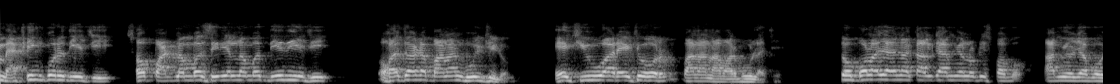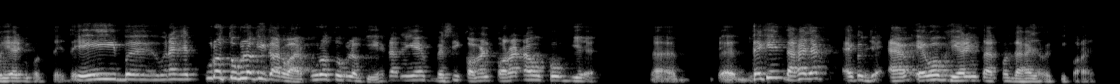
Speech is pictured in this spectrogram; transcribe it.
ম্যাপিং করে দিয়েছি, সব পার্ট নাম্বার সিরিয়াল নাম্বার দিয়ে দিয়েছি। হয়তো একটা বানান ভুল ছিল। এইচ ইউ আর এইচ ওর বানান আমার ভুল আছে। তো বলা যায় না কালকে আমিও নোটিশ পাবো, আমিও যাব হিয়ারিং করতে। এই মানে পুরো তুগলকি কারবার, পুরো তুগলকি। এটা নিয়ে বেশি কমেন্ট করাটাও খুব ইয়ে দেখি দেখা যাক এবং হিয়ারিং তারপর দেখা যাবে কি করা যায়।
